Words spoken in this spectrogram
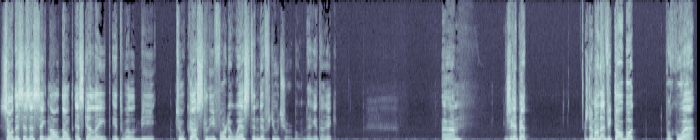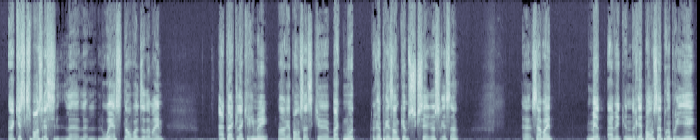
So this is a signal, don't escalate, it will be too costly for the West in the future. Bon, de rhétorique. Euh, je répète, je demande à Victor Bout pourquoi, euh, qu'est-ce qui se passerait si l'Ouest, on va le dire de même, attaque la Crimée en réponse à ce que Bakhmut représente comme succès russe récent. Euh, ça va être mettre avec une réponse appropriée.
